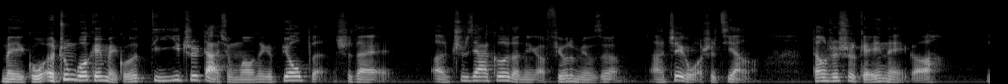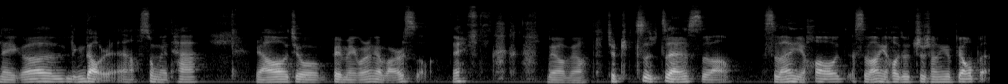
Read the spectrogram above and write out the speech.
美国呃中国给美国的第一只大熊猫那个标本是在呃芝加哥的那个 Field Museum 啊，这个我是见了，当时是给哪个哪个领导人啊送给他，然后就被美国人给玩死了。哎，没有没有，就自自然死亡，死完以后死亡以后就制成一个标本，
